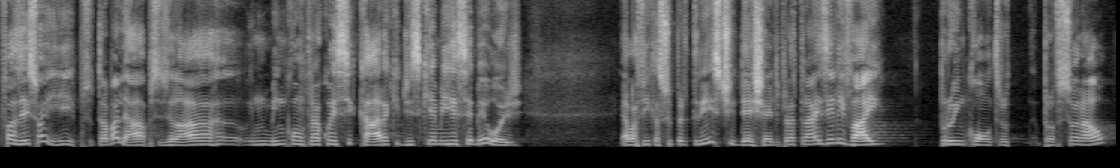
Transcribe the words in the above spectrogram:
fazer isso aí, preciso trabalhar, preciso ir lá eh, me encontrar com esse cara que disse que ia me receber hoje. Ela fica super triste, deixa ele para trás e ele vai para o encontro profissional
